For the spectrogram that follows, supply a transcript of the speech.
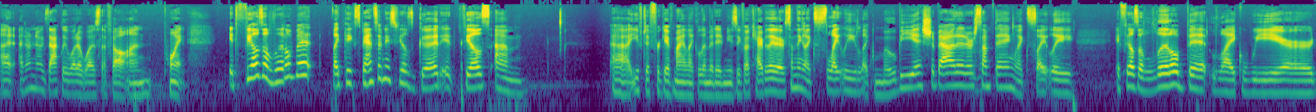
I, I don't know exactly what it was that felt on point. It feels a little bit like the expansiveness feels good. It feels um, uh, you have to forgive my like limited music vocabulary. There's something like slightly like Moby-ish about it, or something like slightly. It feels a little bit like we're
